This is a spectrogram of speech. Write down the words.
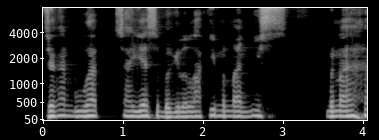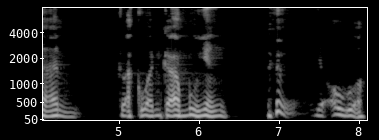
Jangan buat saya sebagai lelaki menangis. Menahan kelakuan kamu yang ya Allah.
